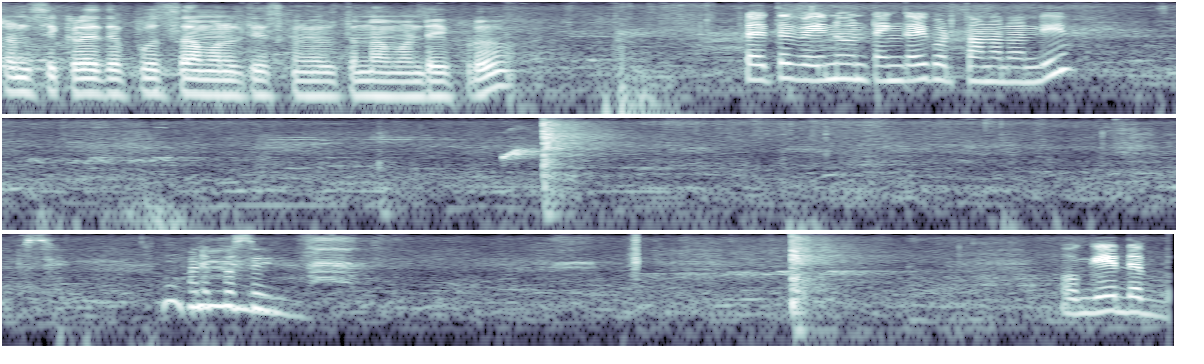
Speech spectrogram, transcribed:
ఫ్రెండ్స్ ఇక్కడైతే పూజ సామాన్లు తీసుకుని వెళ్తున్నామండి ఇప్పుడు. ఇప్పుడైతే వేణు టెంకాయ కొడుతున్నారండి పడిపోసి ఒకే దెబ్బ.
